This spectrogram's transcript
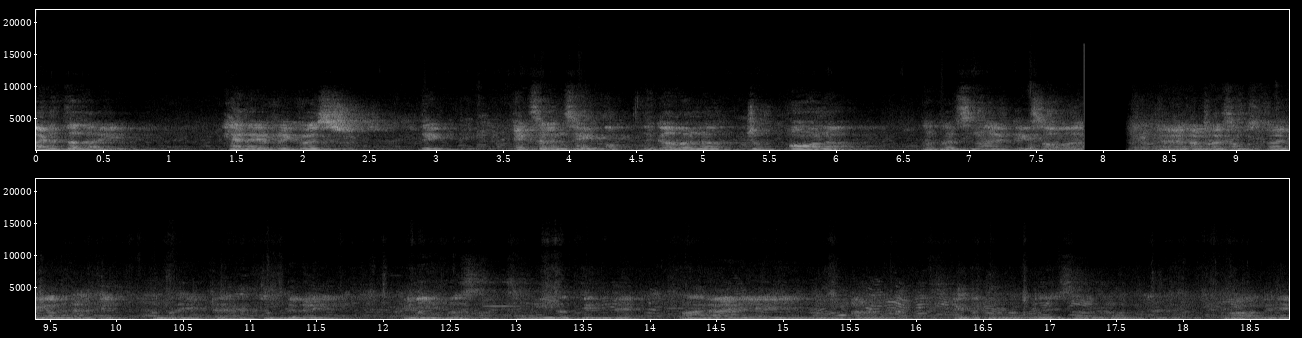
അടുത്തതായി can I request the excellency of the governor to honor the personalities over നമ്മുടെ സാംസ്കാരിക മണ്ഡലത്തിൽ നമ്മുടെ ചുണ്ടുകളിൽ ഇനിയുള്ള സംഗീതത്തിന്റെ പാലാഴിയായി നമ്മൾ കാണുന്ന ഏതപ്പം നമ്പൂതിരി സാർ ഇവിടെ വന്നിട്ടുണ്ട്. അപ്പോൾ അങ്ങനെ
